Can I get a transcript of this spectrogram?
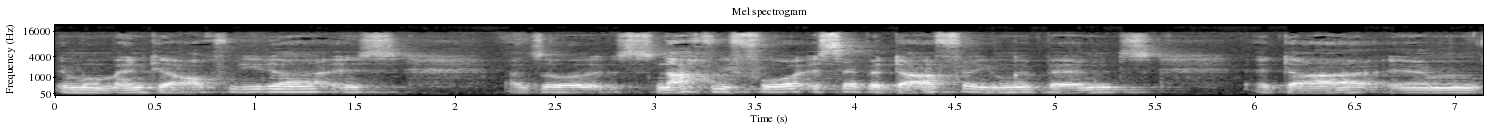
im Moment ja auch wieder ist. Also ist nach wie vor ist der Bedarf für junge Bands da, ähm,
